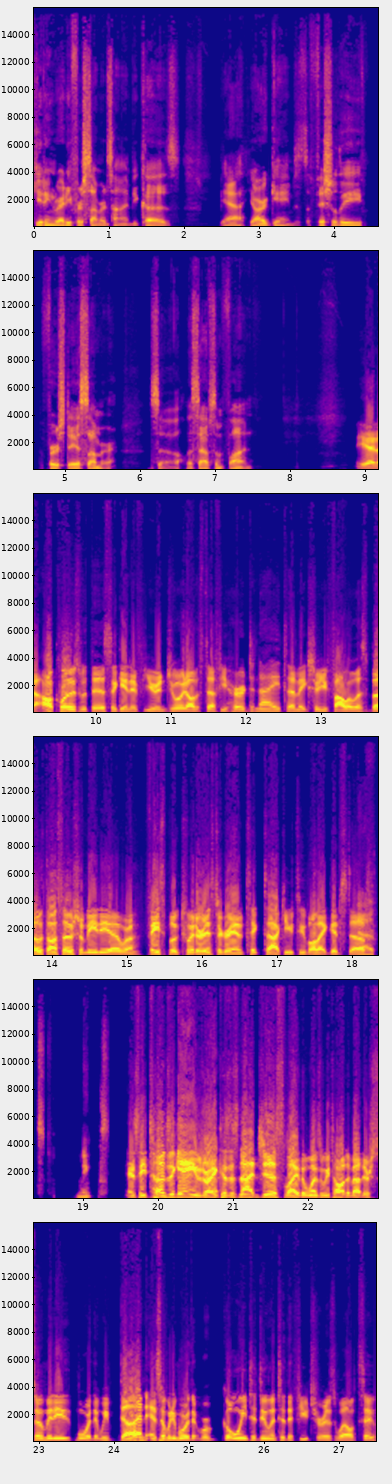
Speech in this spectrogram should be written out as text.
getting ready for summertime because, yeah, yard games, it's officially the first day of summer. So let's have some fun. Yeah, and I'll close with this again. If you enjoyed all the stuff you heard tonight, uh, make sure you follow us both on social media. We're on Facebook, Twitter, Instagram, TikTok, YouTube, all that good stuff. links. And see tons of games, right? Because it's not just like the ones we talked about. There's so many more that we've done, and so many more that we're going to do into the future as well, too.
